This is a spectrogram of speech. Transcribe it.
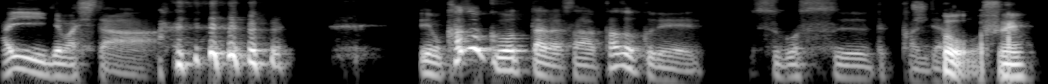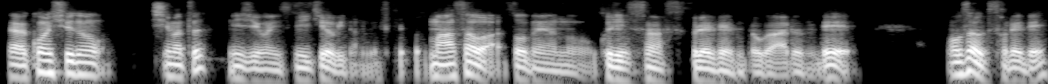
はい、出ました。でも、家族おったらさ、家族で過ごすって感じだそうですね。だから今週の週末、25日日曜日なんですけど、まあ朝は当然あのクリスマスプレゼントがあるんで、おそらくそれで、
